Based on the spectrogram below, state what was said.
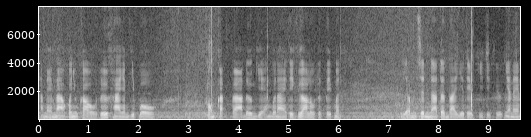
Anh em nào có nhu cầu rước 200 Zippo phong cách à, đơn giản bữa nay thì cứ alo trực tiếp mình. Giờ mình xin trên tay giới thiệu chi tiết trước nha anh em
